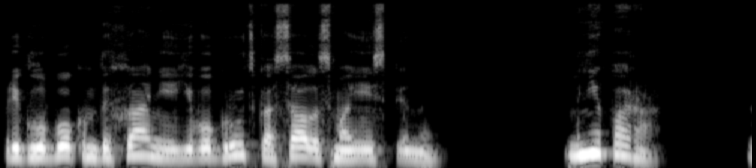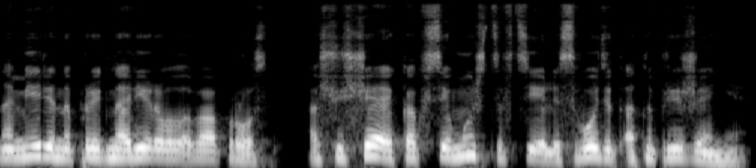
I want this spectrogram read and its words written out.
При глубоком дыхании его грудь касалась моей спины. «Мне пора», намеренно проигнорировала вопрос, ощущая, как все мышцы в теле сводят от напряжения.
